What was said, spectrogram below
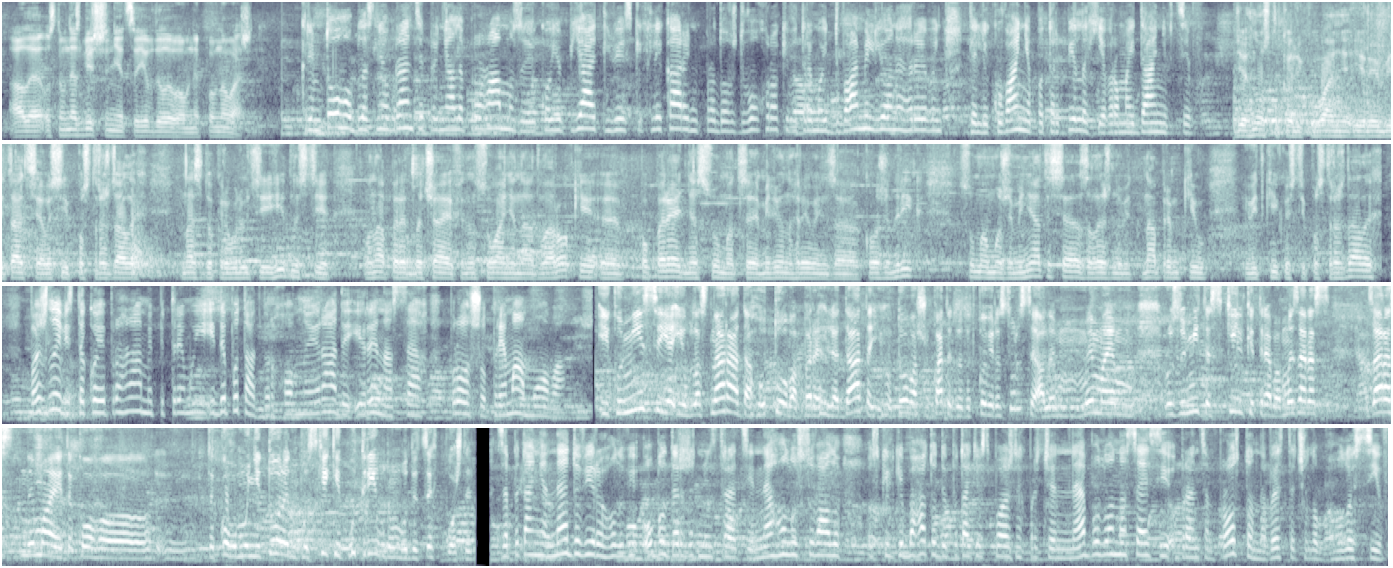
але основне збільшення це є в делегованих повноваженнях. Крім того, обласні обранці прийняли програму, за якою п'ять львівських лікарень впродовж двох років отримують 2 мільйони гривень для лікування потерпілих євромайданівців. Діагностика, лікування і реабілітація осіб постраждалих внаслідок революції гідності. Вона передбачає фінансування на два роки. Е, Попередня сума це мільйон гривень за кожен рік. Сума може мінятися залежно від напрямків і від кількості постраждалих. Важливість такої програми підтримує і депутат Верховної Ради Ірина Сех. Прошу, пряма мова. І комісія, і обласна рада готова переглядати і готова шукати додаткові ресурси, але ми маємо розуміти, скільки треба. Ми зараз зараз немає такого, такого моніторингу, скільки потрібно буде цих коштів. Запитання недовіри голові облдержадміністрації не голосувало, оскільки багато депутатів з поважних причин не було на сесії. Обранцям просто не вистачило б голосів.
